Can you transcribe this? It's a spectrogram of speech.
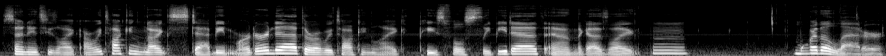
So Nancy's like, "Are we talking like stabby murder death, or are we talking like peaceful sleepy death?" And the guy's like, mm, "More the latter."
